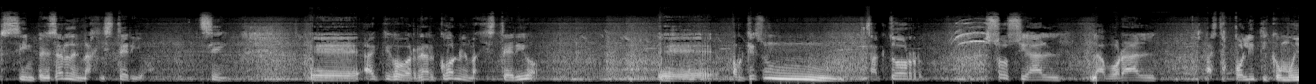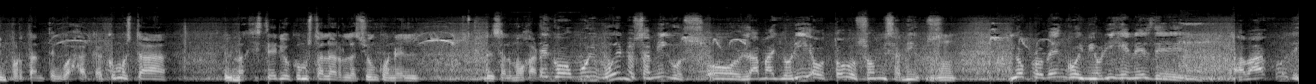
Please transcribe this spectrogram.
sin pensar en el magisterio. Sí. Eh, hay que gobernar con el magisterio eh, porque es un factor social, laboral, hasta político muy importante en Oaxaca. ¿Cómo está el magisterio? ¿Cómo está la relación con él de Salomón Jara? Tengo muy buenos amigos, o la mayoría o todos son mis amigos. Yo provengo y mi origen es de abajo, de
